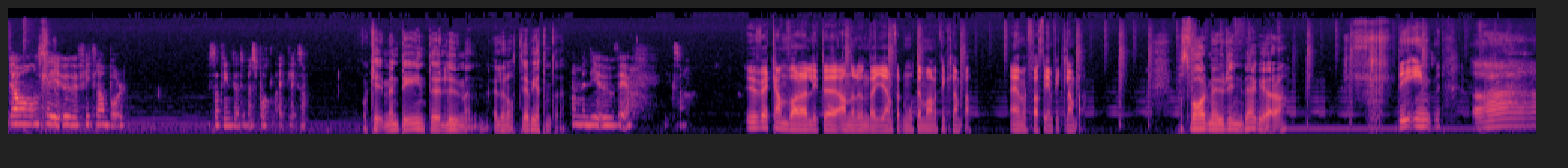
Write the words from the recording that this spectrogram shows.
Ja, hon säger UV-ficklampor. Så att det inte är typ en spotlight liksom. Okej, men det är inte Lumen eller något, jag vet inte. Ja, men det är UV. Liksom. UV kan vara lite annorlunda jämfört mot en vanlig ficklampa. Även fast det är en ficklampa. Fast vad har det med urinväg att göra? Det är inte... Ah.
